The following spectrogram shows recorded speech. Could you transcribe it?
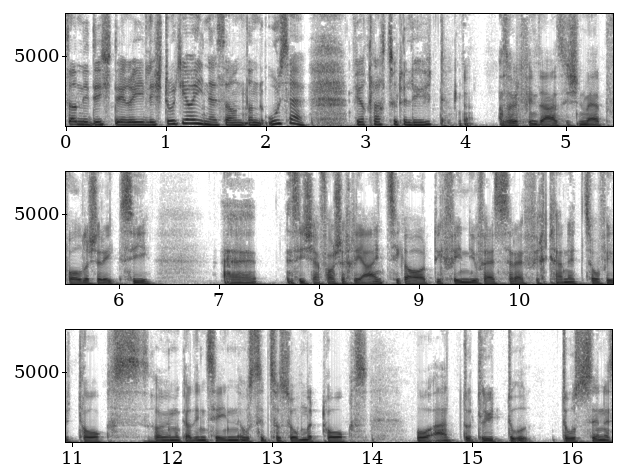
sondern in das sterile Studio rein, sondern raus. Wirklich zu den Leuten. Ja. Also ich finde auch, es war ein wertvoller Schritt. Äh, es ist auch fast ein bisschen einzigartig, finde ich, auf SRF. Ich kenne nicht so viele Talks, kommen mir gerade in den Sinn, außer so Sommertalks, wo auch die Leute draussen ein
